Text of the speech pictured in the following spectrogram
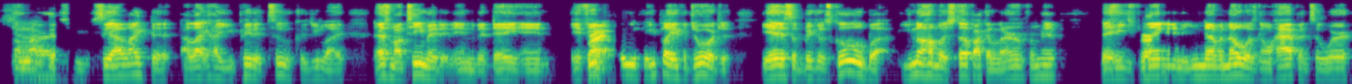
Something like that. See, I like that. I like how you put it too, because you like that's my teammate at the end of the day. And if he, right. if he played for Georgia, yeah, it's a bigger school, but you know how much stuff I can learn from him that he's playing, right. and you never know what's gonna happen to where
